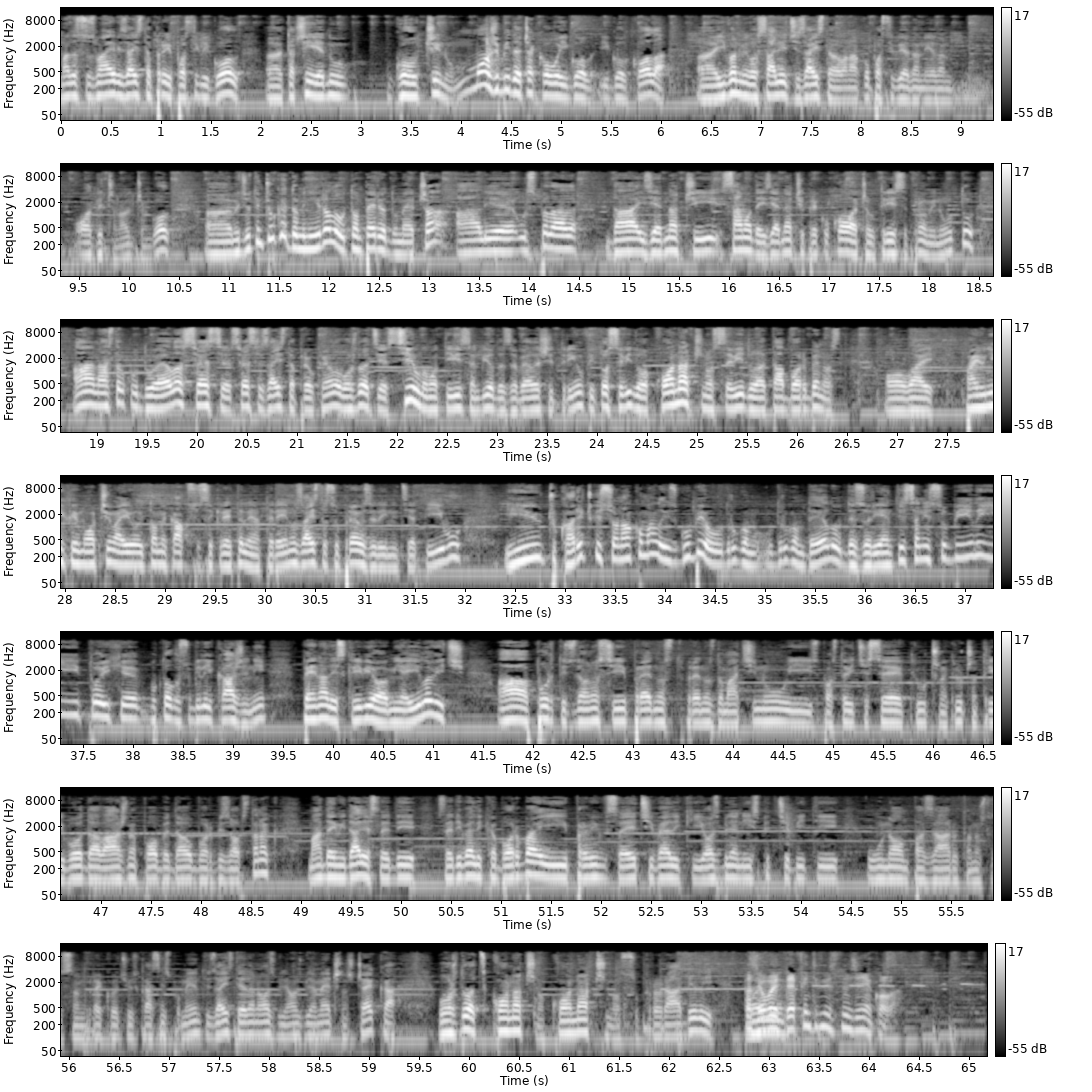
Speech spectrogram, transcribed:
mada su Zmajevi zaista prvi postigli gol, uh, tačnije jednu golčinu. Može biti da čak ovo i gol i gol kola. Uh, Ivan Milosavljević je zaista onako postigao jedan jedan odličan, odličan gol. Uh, međutim, Čuka je dominirala u tom periodu meča, ali je uspela da izjednači, samo da izjednači preko Kovača u 31. minutu, a nastavku duela sve se, sve se zaista preokrenulo. Voždovac je silno motivisan bio da zabeleši triumf i to se videlo, konačno se videla ta borbenost ovaj, pa i u njihovim očima i u tome kako su se kretali na terenu, zaista su preuzeli inicijativu i Čukarički se onako malo izgubio u drugom, u drugom delu, dezorijentisani su bili i to ih je, zbog toga su bili i kaženi. Penal je skrivio Mijailović, a Purtić donosi prednost prednost domaćinu i ispostavit će se ključna ključna tri boda, važna pobeda u borbi za opstanak, mada im i dalje sledi, sledi velika borba i prvi sledeći veliki i ozbiljan ispit će biti u Novom Pazaru, to ono što sam rekao da ću kasnije spomenuti, zaista jedan ozbiljan, ozbiljan meč nas čeka. Voždovac konačno, konačno su proradili. Pazi, ovo je definitivno iznenađenje kola.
